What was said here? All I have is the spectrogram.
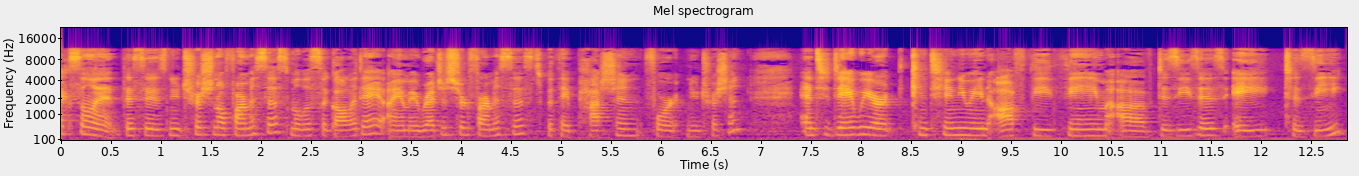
Excellent. This is nutritional pharmacist Melissa Galladay. I am a registered pharmacist with a passion for nutrition. And today we are continuing off the theme of diseases A to Z.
